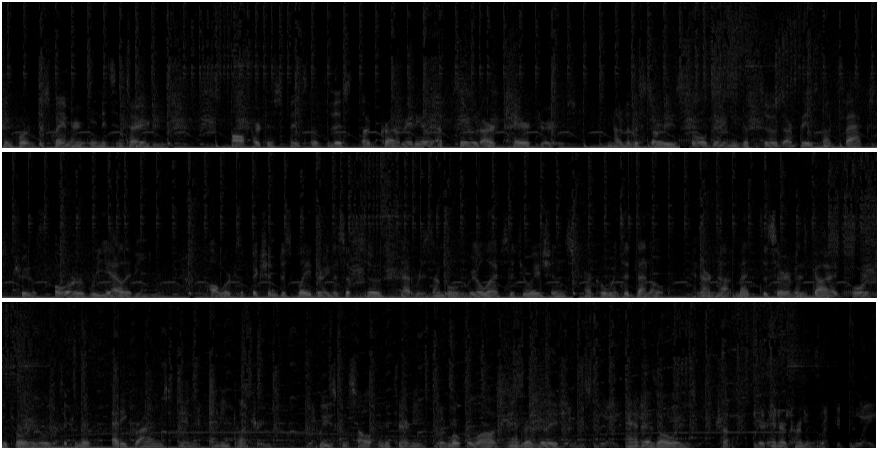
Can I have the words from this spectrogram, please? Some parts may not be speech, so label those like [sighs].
this important disclaimer in its entirety. All participants of this Thug Crowd Radio episode are characters. None of the stories told during these episodes are based on facts, truth, or reality. All works of fiction displayed during this episode that resemble real life situations are coincidental and are not meant to serve as guides or tutorials to commit any crimes in any country. Please consult an attorney for local laws and regulations. And as always, trust your inner criminal. Record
